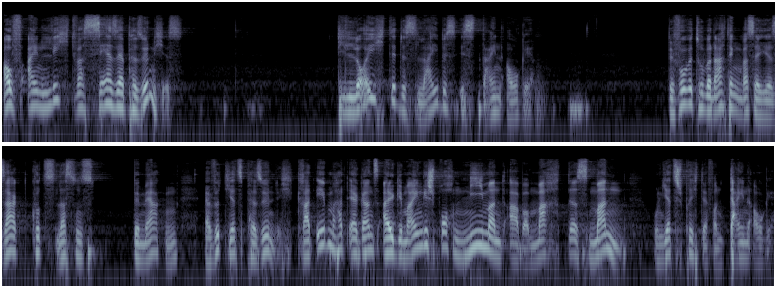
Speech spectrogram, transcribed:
auf ein Licht, was sehr, sehr persönlich ist. Die Leuchte des Leibes ist dein Auge. Bevor wir darüber nachdenken, was er hier sagt, kurz lasst uns bemerken, er wird jetzt persönlich. Gerade eben hat er ganz allgemein gesprochen, niemand aber macht das Mann. Und jetzt spricht er von dein Auge.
